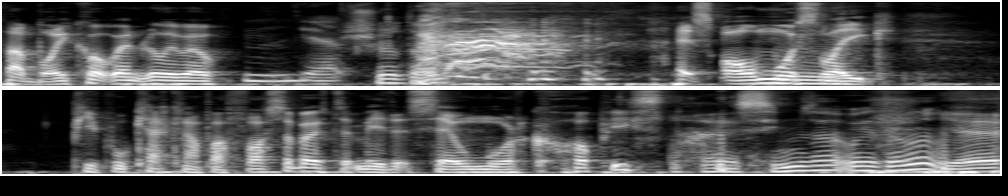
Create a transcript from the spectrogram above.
That boycott went really well. Mm. Yeah. Sure did. It's almost mm. like people kicking up a fuss about it made it sell more copies. Aye, it seems that way, doesn't it? Yeah.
